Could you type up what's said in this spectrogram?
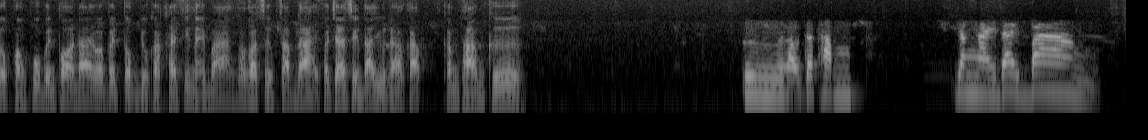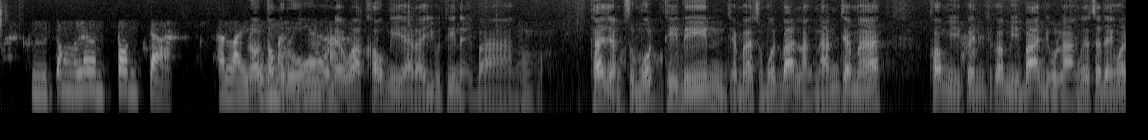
ดกของผู้เป็นพ่อได้ว่าไปตกอยู่กับใครที่ไหนบ้างเขาก็สืบทรัพย์ได้เขาใช้สิทธิ์ได้อยู่แล้วครับคำถามคือ คือเราจะทำยังไงได้บ้าง คือต้องเริ่มต้นจากอะไรเราตรงต้องไหนรู้เนี่ยเลยค่ะว่าเขามีอะไรอยู่ที่ไหนบ้างอืมถ้าอย่างสมมติที่ดินใช่ไหมสมมติบ้านหลังนั้นใช่ไหมเขามีเป็นก็มีบ้านอยู่หลังนั่นแสดงว่า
